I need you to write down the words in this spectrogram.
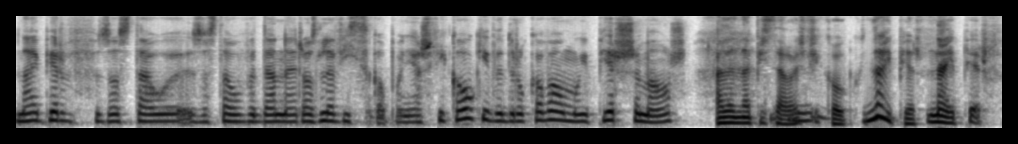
Najpierw zostały, zostało wydane rozlewisko, ponieważ fikołki wydrukował mój pierwszy mąż. Ale napisałaś fikołki najpierw. Najpierw,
